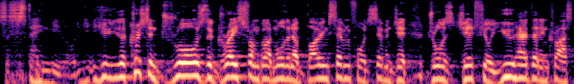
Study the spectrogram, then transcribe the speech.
Sustain me, Lord. You, you, the Christian draws the grace from God more than a Boeing 747 jet draws jet fuel. You have that in Christ.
